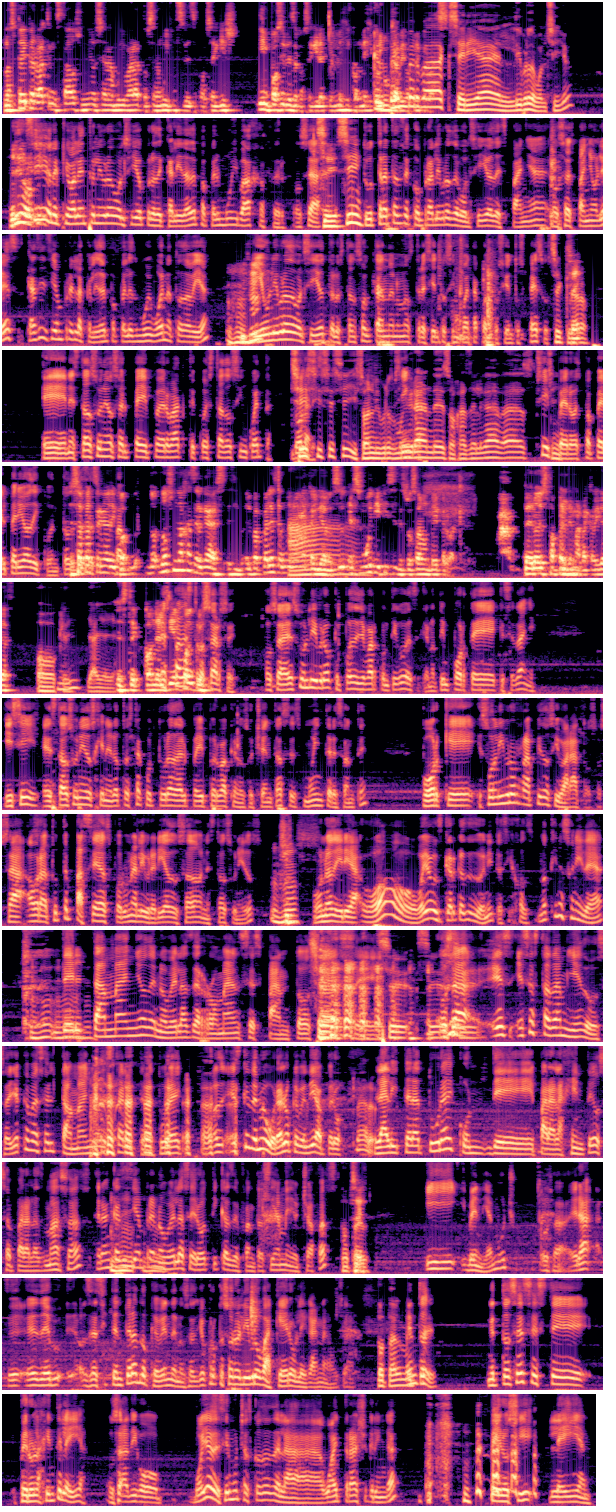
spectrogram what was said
Los paperback en Estados Unidos eran muy baratos, eran muy fáciles de conseguir, imposibles de conseguir aquí en México. En México ¿El nunca paperback sería el libro de bolsillo? El libro, sí, el equivalente a un libro de bolsillo, pero de calidad de papel muy baja, Fer. O sea, sí, sí. tú tratas de comprar libros de bolsillo de España, o sea, españoles, casi siempre la calidad del papel es muy buena todavía. Uh -huh. Y un libro de bolsillo te lo están soltando en unos 350, 400 pesos. Sí, claro. Sí. En Estados Unidos el paperback te cuesta 250. Sí, sí, sí, sí, y son libros muy grandes, hojas delgadas. Sí, sí, pero es papel periódico. Entonces es papel periódico. Pa no, no, son hojas delgadas, el, el papel es de muy ah. buena calidad. Es, es, muy difícil destrozar un paperback. Pero es papel de mala calidad. ok, mm. ya, ya, ya. Este, con el es tiempo. Para destrozarse. O sea, es un libro que puedes llevar contigo desde que no te importe que se dañe. Y sí, Estados Unidos generó toda esta cultura del paperback en los 80s, es muy interesante porque son libros rápidos y baratos. O sea, ahora tú te paseas por una librería de usado en Estados Unidos, uh -huh. uno diría, oh, voy a buscar cosas bonitas. Hijos, no tienes una idea uh -huh, del uh -huh. tamaño de novelas de romance espantosas. Sí. Eh, sí, sí, o sea, es, es, hasta da miedo. O sea, ya que ves el tamaño de esta literatura, es que de nuevo era lo que vendía, pero claro. la literatura con, de, para la gente, o sea, para las masas, eran casi siempre novelas eróticas de fantasía medio chafas. Total. Y vendían mucho. O sea, era. Eh, de, o sea, si te enteras lo que venden, o sea, yo creo que solo el libro vaquero le gana, o sea. Totalmente. Entonces, entonces, este. Pero la gente leía. O sea, digo, voy a decir muchas cosas de la white trash gringa, pero sí leían.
